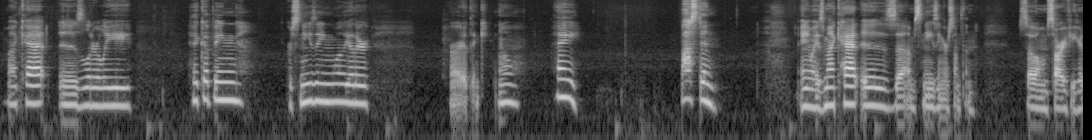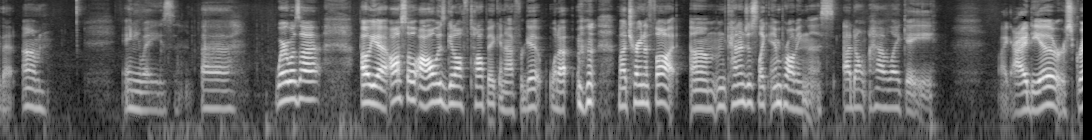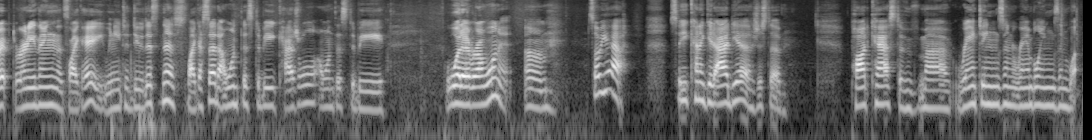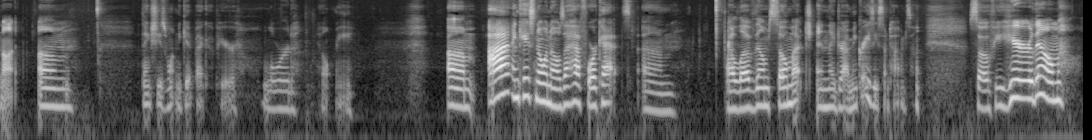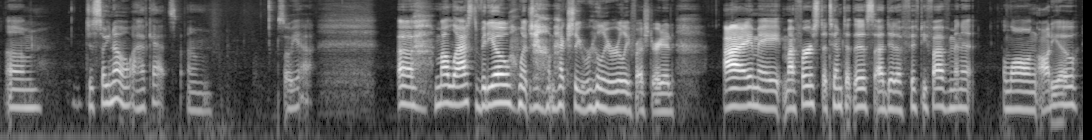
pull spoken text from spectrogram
my cat is literally hiccuping or sneezing while the other. Alright, I think. No. Hey! Boston! Anyways, my cat is um, sneezing or something. So I'm sorry if you hear that. Um. Anyways, uh, where was I? Oh yeah. Also, I always get off topic and I forget what I my train of thought. Um, I'm kind of just like improving this. I don't have like a like idea or script or anything that's like, hey, we need to do this this. Like I said, I want this to be casual. I want this to be whatever I want it. Um, so yeah. So you kind of get idea. It's just a podcast of my rantings and ramblings and whatnot. Um, I think she's wanting to get back up here. Lord help me. Um, I, in case no one knows, I have four cats. Um, I love them so much, and they drive me crazy sometimes. so if you hear them, um, just so you know, I have cats. Um, so yeah. Uh, my last video, which I'm actually really, really frustrated. I made my first attempt at this. I did a 55 minute long audio,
